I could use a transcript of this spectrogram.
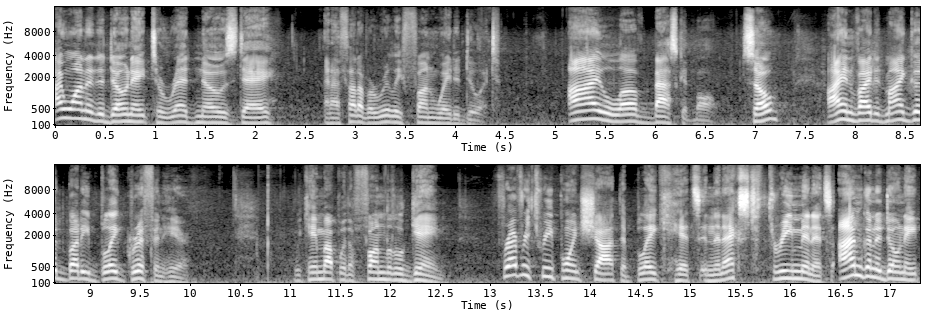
I wanted to donate to Red Nose Day, and I thought of a really fun way to do it. I love basketball, so I invited my good buddy Blake Griffin here. We came up with a fun little game. For every three point shot that Blake hits in the next three minutes, I'm going to donate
